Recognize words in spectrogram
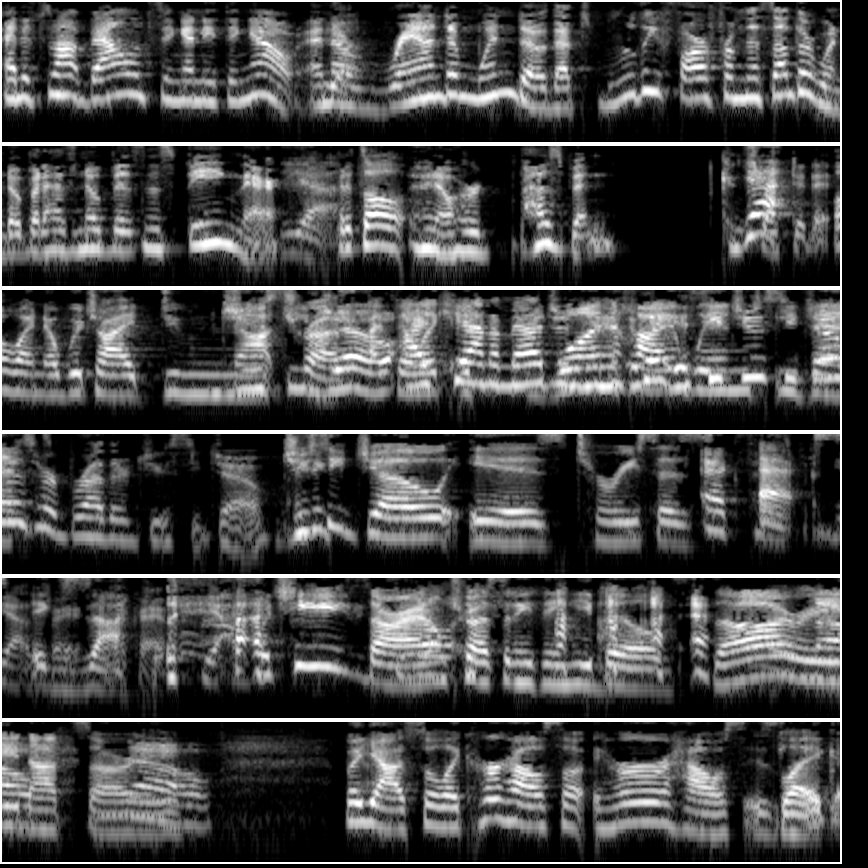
And it's not balancing anything out. And Yeah. a random window that's really far from this other window, but has no business being there. Yeah. But it's all, you know, her husband constructed it. Oh, I know, which I do not Juicy trust. Joe. I feel like can't imagine one high Wait, is he wind Juicy Joe? Is her brother Juicy Joe? Juicy think- Joe is Teresa's ex. Yeah, that's right. exactly. Okay. Yeah, which he. Sorry, I don't trust anything he builds. Sorry, No, not sorry. No. But yeah, so like her house, uh, her house is like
